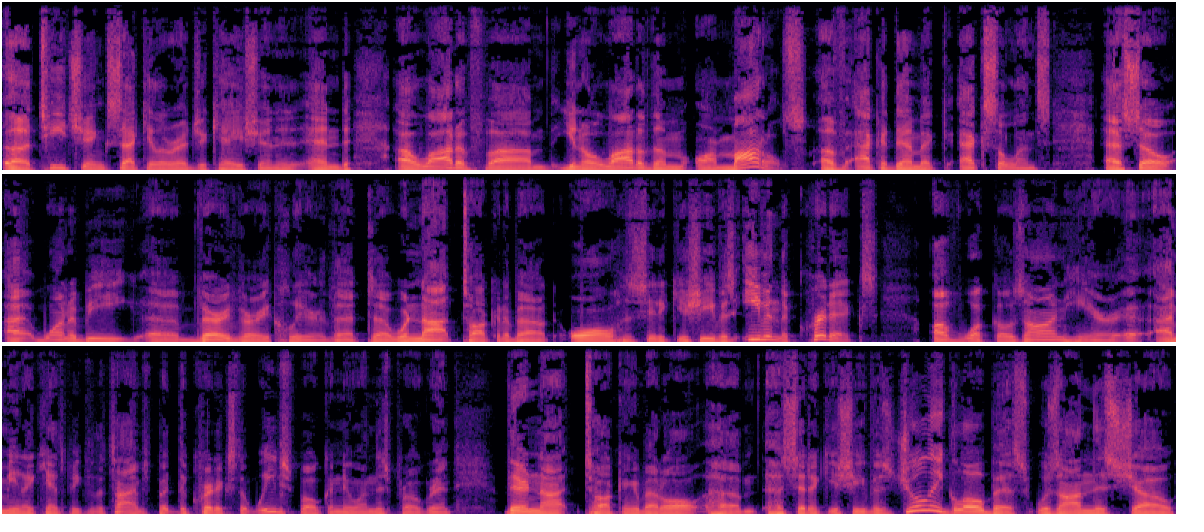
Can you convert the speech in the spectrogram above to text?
uh, teaching secular education, and, and a lot of um, you know a lot of them are models of academic excellence. Uh, so I want to be uh, very very clear that uh, we're not talking about all Hasidic yeshivas, even the critics of what goes on here. Uh, I mean, I can't speak for the Times, but the critics that we've spoken to on this program, they're not talking about all um, Hasidic yeshivas. Julie Globus was on this show.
